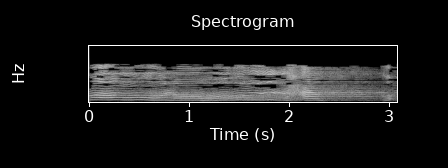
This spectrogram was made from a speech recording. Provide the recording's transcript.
قَوْلُهُ الْحَقُّ ۚ.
